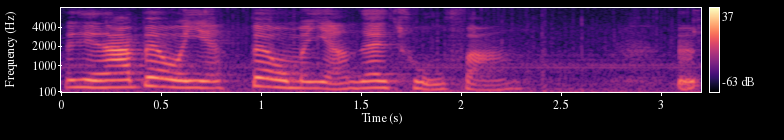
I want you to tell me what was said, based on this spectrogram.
而且它被我养被我们养在厨房，为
